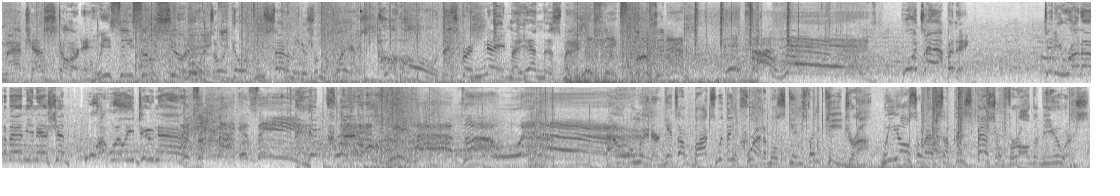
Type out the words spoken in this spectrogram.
match has started. We see some shooting. Oh, it's only go a few centimeters from the players. Oh, this grenade may end this match. It's the explosion and it's a hit! What's happening? Did he run out of ammunition? What will he do now? It's a magazine! Incredible! gets a box with incredible skins from Keydrop. We also have something special for all the viewers.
